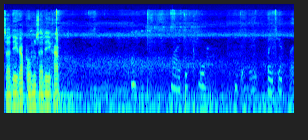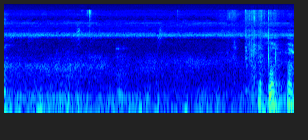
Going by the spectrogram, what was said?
สวัสดีครับผม สวัสดีครับ หมายทุกทุกจะได้ไปเช็คไป โอเคเดี๋ยว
